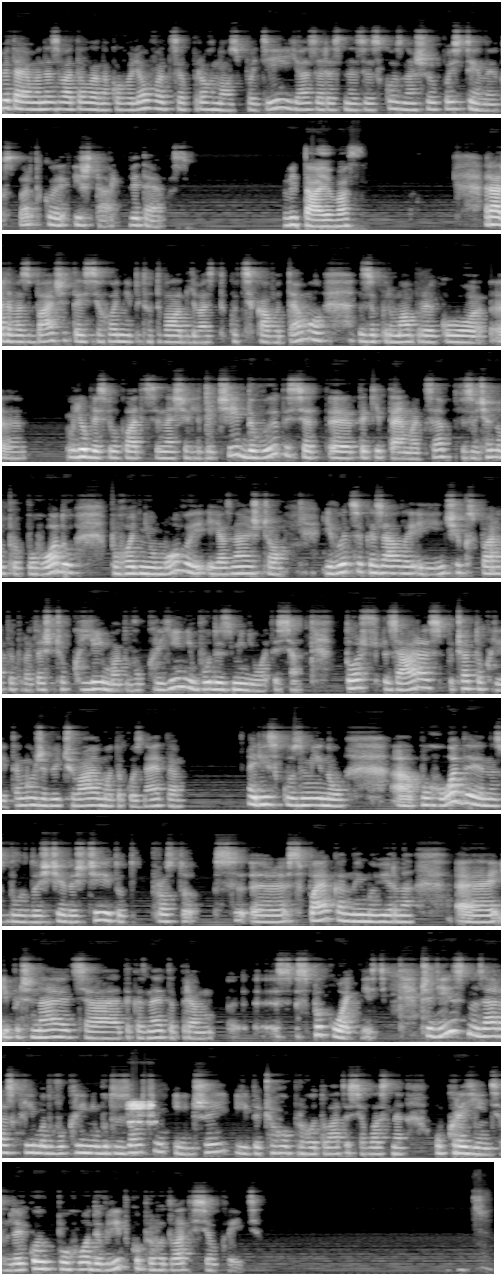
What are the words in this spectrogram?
Вітаю, мене звати Олена Ковальова. Це прогноз подій. Я зараз на зв'язку з нашою постійною експерткою Іштар. Вітаю вас. Вітаю вас. Рада вас бачити. Сьогодні підготувала для вас таку цікаву тему, зокрема про яку е, люблять спілкуватися наші глядачі, дивитися е, такі теми. Це звичайно про погоду, погодні умови. І я знаю, що і ви це казали, і інші експерти про те, що клімат в Україні буде змінюватися. Тож зараз, початок літа, ми вже відчуваємо таку, знаєте. Різку зміну погоди, у нас були дощі, дощі, і тут просто е, спека неймовірна, е, і починається така, знаєте, прям е, спекотність. Чи дійсно зараз клімат в Україні буде зовсім інший, і до чого приготуватися власне українцям? До якої погоди влітку приготуватися українцям?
